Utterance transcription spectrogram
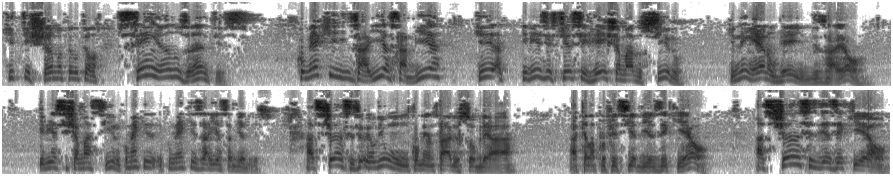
Que te chama pelo teu nome. Cem anos antes. Como é que Isaías sabia que iria existir esse rei chamado Ciro, que nem era um rei de Israel, iria se chamar Ciro. Como é que, como é que Isaías sabia disso? As chances, eu, eu li um comentário sobre a, aquela profecia de Ezequiel, as chances de Ezequiel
